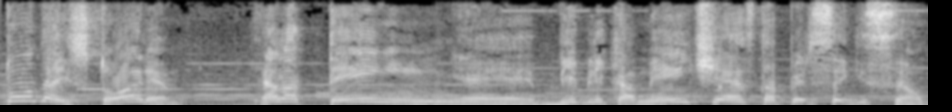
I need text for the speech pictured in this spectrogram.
toda a história ela tem é, biblicamente esta perseguição.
